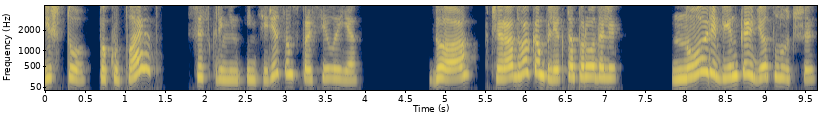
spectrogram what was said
И что, покупают? С искренним интересом спросила я. «Да, вчера два комплекта продали. Но рябинка идет лучше.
